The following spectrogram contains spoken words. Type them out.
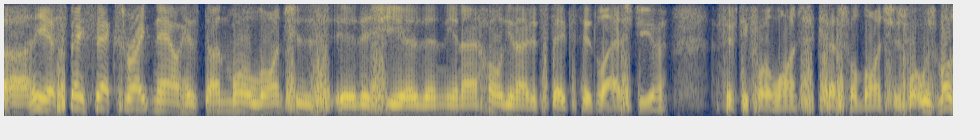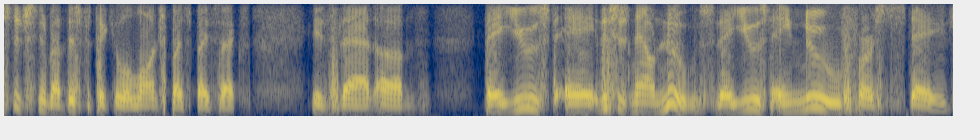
Uh, yeah, SpaceX right now has done more launches uh, this year than the United, whole United States did last year. 54 launch successful launches. What was most interesting about this particular launch by SpaceX is that um, they used a this is now news. They used a new first stage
